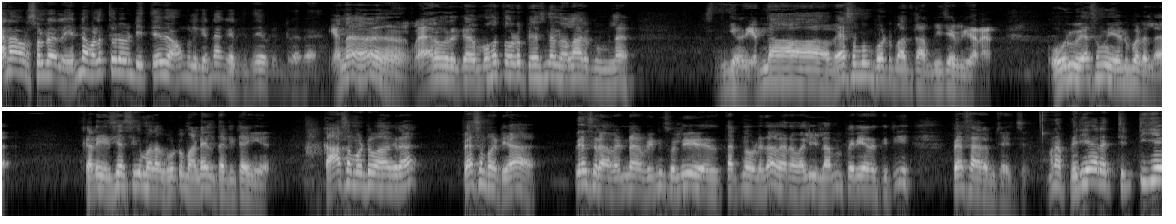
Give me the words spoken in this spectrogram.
ஆனா அவர் சொல்றாரு என்ன வளர்த்து விட வேண்டிய தேவை அவங்களுக்கு என்னங்க இருக்குது? அப்படின்றாரு. ஏன்னா வேற ஒரு முகத்தோட பேசினா நல்லா இருக்கும்ல. இங்க எல்லா வேஷமும் போட்டு பார்த்துட்டான் பிஜேபிக்காரன் ஒரு வேஷமும் எடுபடல. கடைசியா சீமானை கூப்பிட்டு மண்டையில் தட்டிட்டாங்க. காசை மட்டும் வாங்குற? பேச மாட்டியா? பேசுறா வேண்டாம் அப்படின்னு சொல்லி தட்டின உடனே தான் வேற வழி இல்லாம பெரியாரை திட்டி பேச ஆரம்பிச்சாச்சு. ஆனா பெரியாரை திட்டியே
